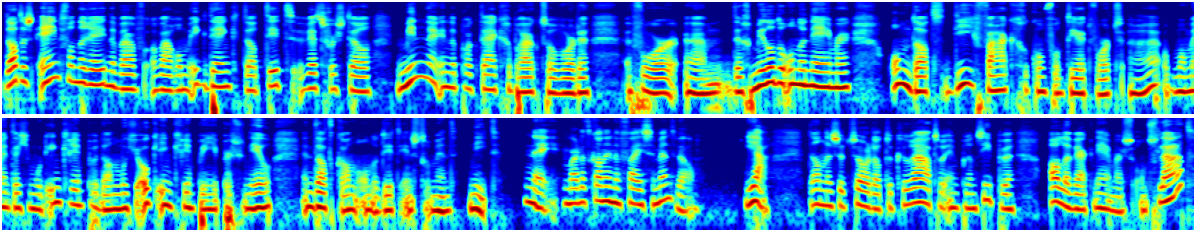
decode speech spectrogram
dat is een van de redenen waar, waarom ik denk dat dit wetsvoorstel minder in de praktijk gebruikt zal worden voor um, de gemiddelde ondernemer, omdat die vaak geconfronteerd wordt. Uh, op het moment dat je moet inkrimpen, dan moet je ook inkrimpen in je personeel. En dat kan onder dit instrument niet. Nee, maar dat kan in een faillissement wel. Ja, dan is het zo dat de curator in principe alle werknemers ontslaat.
